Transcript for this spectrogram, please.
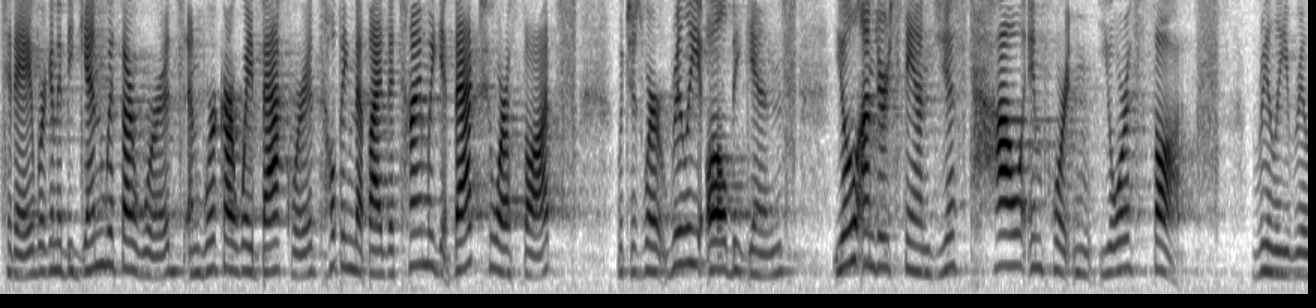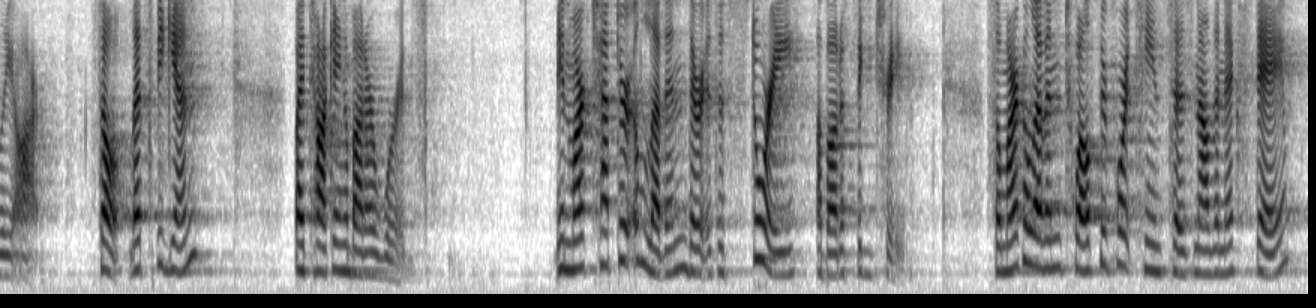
today. We're going to begin with our words and work our way backwards, hoping that by the time we get back to our thoughts, which is where it really all begins, you'll understand just how important your thoughts really, really are. So let's begin by talking about our words. In Mark chapter 11, there is a story about a fig tree. So, Mark 11, 12 through 14 says, Now the next day,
